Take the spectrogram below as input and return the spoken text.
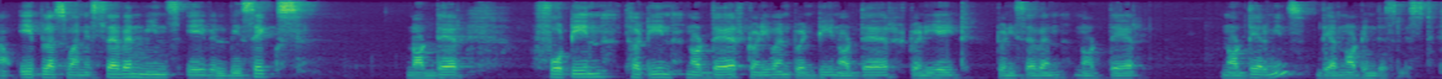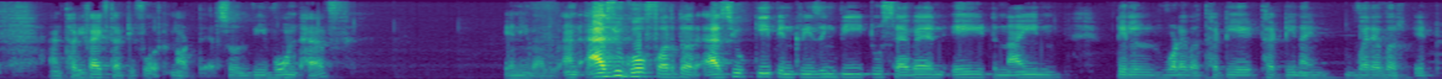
now a plus 1 is 7 means a will be 6 not there 14 13 not there 21 20 not there 28 27 not there. Not there means they are not in this list. And 35 34 not there. So we won't have any value. And as you go further as you keep increasing b to 7 8 9 till whatever 38 39 wherever it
